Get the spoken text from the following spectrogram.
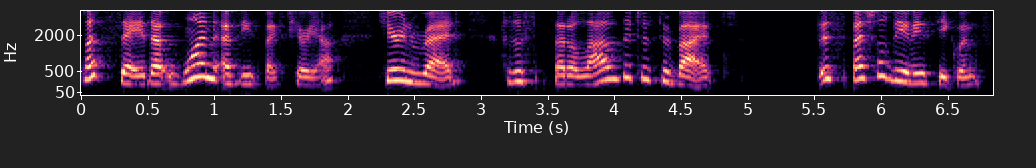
Let's say that one of these bacteria, here in red, has a that allows it to survive. This special DNA sequence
